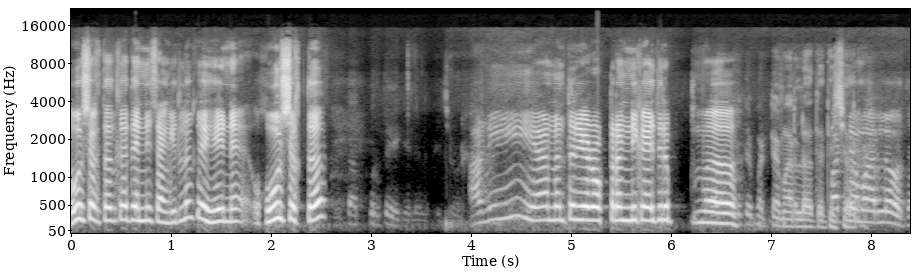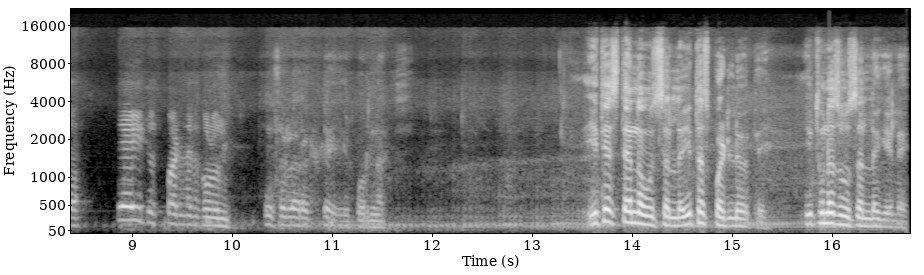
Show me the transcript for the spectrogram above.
होऊ शकतात का? त्यांनी सांगितलं का हे होऊ शकतं. आणि यानंतर या डॉक्टरांनी काहीतरी पट्ट्या मारल्या होत्या पट्ट्या मारल्या होत्या. ते इथंच पडल्यात कळून ते सगळं रक्त आहे पूर्ण. इथेच त्यांना उचललं इथंच पडले होते. इथूनच उचललं गेलंय.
